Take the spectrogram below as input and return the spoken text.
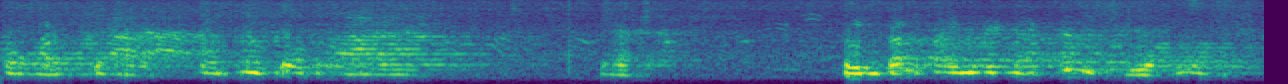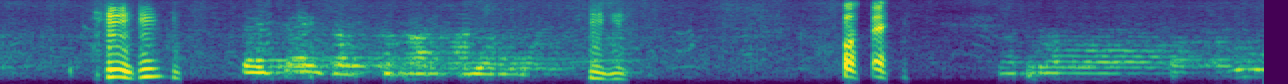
พรจากเจ้าที่เจ้าทางเป็นตั้งใจมาจากผู้หวงใกล้ๆกับสถานพวงรับรอสักครู่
